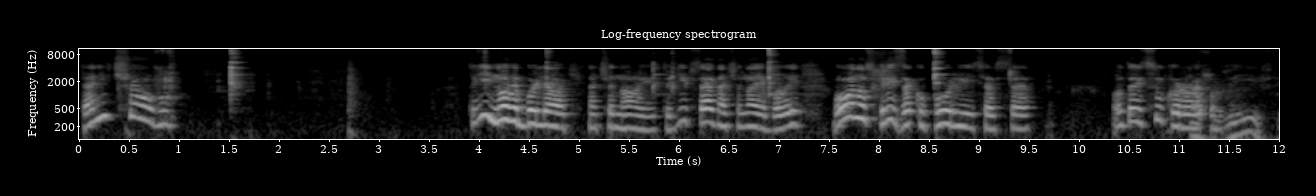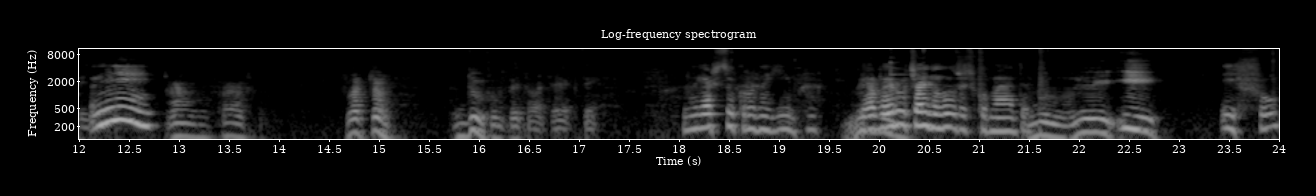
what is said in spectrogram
Та нічого. Тоді ноги болять, починають, тоді все починає боліти, бо воно скрізь закупорюється все. Отой цукор. та що, не їсти. Ні. А, хорошо. Потім духом питати, як ти. Ну я ж цукру не їм. Я беру чайну ложечку меду. Ну, і, і І шу.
